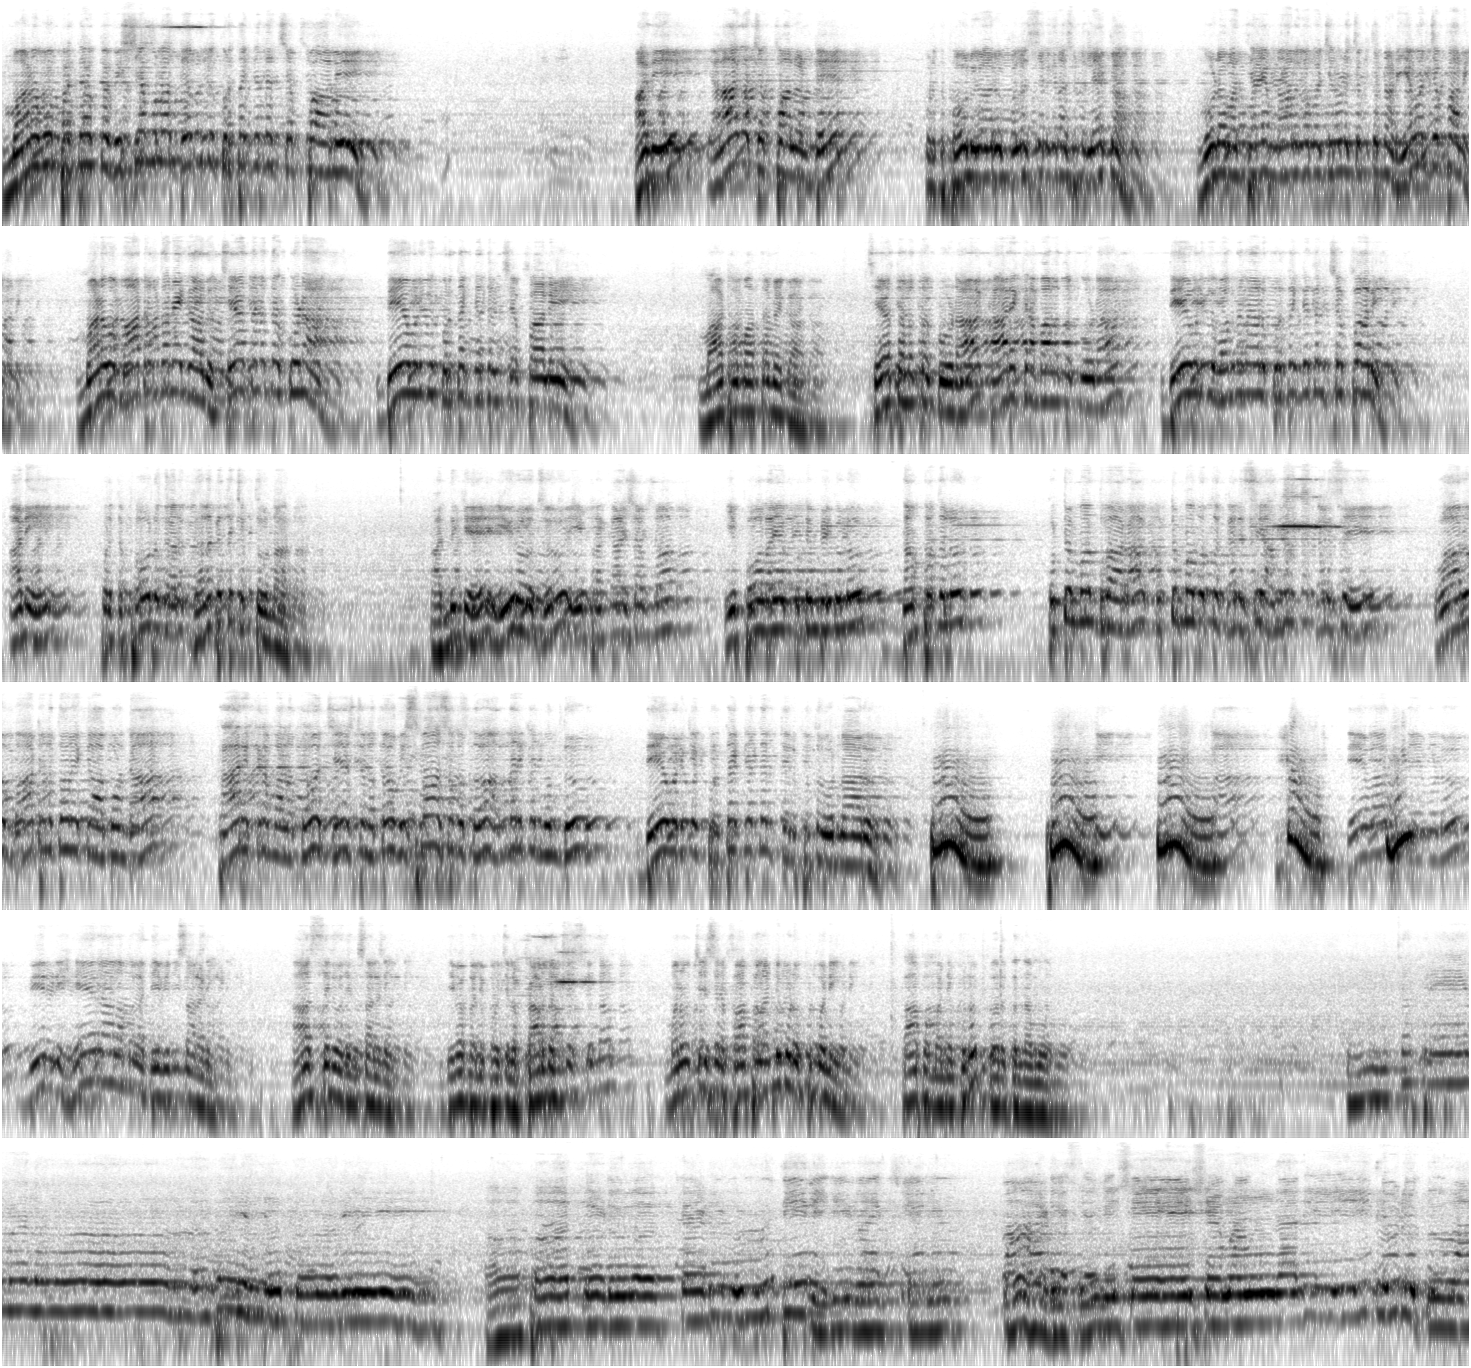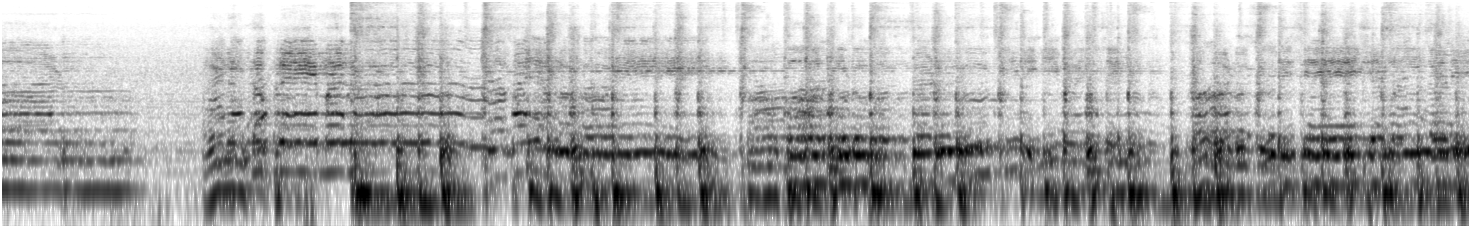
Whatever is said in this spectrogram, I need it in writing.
మనము ప్రతి ఒక్క విషయంలో దేవునికి కృతజ్ఞత చెప్పాలి. అది ఎలాగ చెప్పాలంటే ఇప్పుడు పౌలు గారు కొలస్సరికి రాసిన లేక మూడవ అధ్యాయం నాలుగవ వచ్చిన చెప్తున్నాడు. ఏమని చెప్పాలి? మనము మాటలతోనే కాదు చేతలతో కూడా దేవునికి కృతజ్ఞతలు చెప్పాలి. మాటలు మాత్రమే కాదు. చేతలతో కూడా కార్యక్రమాలతో కూడా దేవుడికి వందనాలు కృతజ్ఞతలు చెప్పాలి అని కొంత పౌలు గారు గలబెత్తి చెప్తూ ఉన్నారు. అందుకే ఈరోజు ఈ ప్రకాశమ్మ ఈ పోలయ్య కుటుంబీకులు దంపతులు కుటుంబం ద్వారా కుటుంబంతో కలిసి అందరితో కలిసి వారు మాటలతోనే కాకుండా కార్యక్రమాలతో చేష్టలతో విశ్వాసముతో అందరికి ముందు దేవుడికి కృతజ్ఞతలు తెలుపుతూ ఉన్నారు. దేవాది దేవుడు వీరిని హేరాళముగా దీవించాలని ఆశీర్వదించాలని దివబలి పూజలు ప్రార్థన చేసుకుందాం మనం చేసిన పాపాలన్నీ కూడా ఒప్పుకొని పాప మన్నిపును కోరుకుందాము. ఇంత ప్రేమలో భయము కోరి ఆపాత్ముడు ఒక్కడు తిరిగి వచ్చను. వాడు సువిశేషమందరి దుడుకువాడు అనంత ప్రేమలో భయము కోరి ఆపాత్ముడు ఒక్కడు తిరిగి వచ్చను. వాడు సువిశేషమందరి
